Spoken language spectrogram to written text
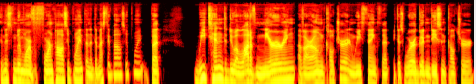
and this is more of a foreign policy point than a domestic policy point, but we tend to do a lot of mirroring of our own culture, and we think that because we're a good and decent culture,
